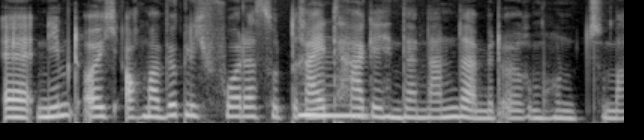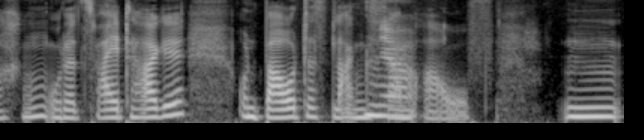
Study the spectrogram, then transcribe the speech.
äh, nehmt euch auch mal wirklich vor, das so drei mhm. Tage hintereinander mit eurem Hund zu machen oder zwei Tage und baut das langsam ja. auf. Mhm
